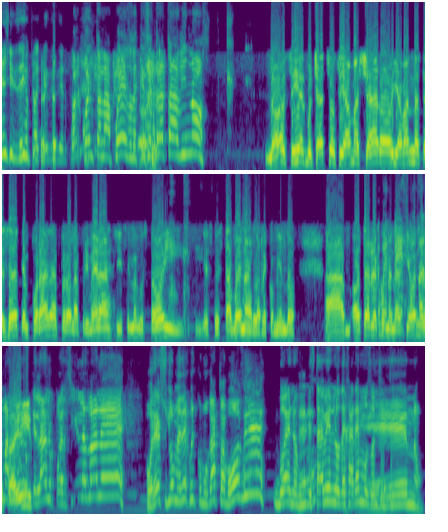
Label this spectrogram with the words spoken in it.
sí, ¿para qué es cierto? Cuéntala, pues, ¿de qué se trata? Dinos. No, sí, el muchacho se llama Shadow, ya van la tercera temporada, pero la primera sí, sí me gustó y, y está buena, la recomiendo. otra recomendación hasta ahí. Que Lalo, pues las vale. Por eso yo me dejo ir como gato a bofe. Bueno, ¿Eh? está bien, lo dejaremos, don Cheto. Bueno,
